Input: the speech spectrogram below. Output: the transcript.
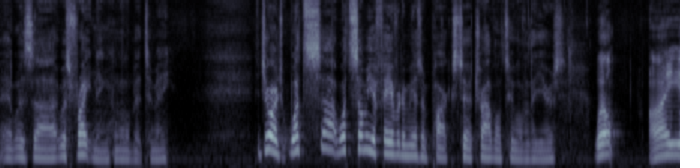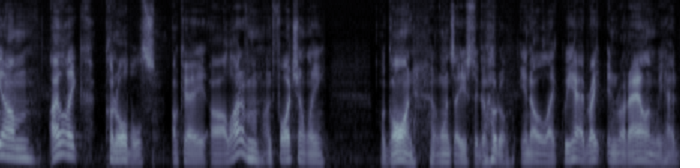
it was uh, it was frightening a little bit to me. George, what's uh, what's some of your favorite amusement parks to travel to over the years? Well, I um I like Knoebels. Okay, uh, a lot of them unfortunately are gone. The ones I used to go to. You know, like we had right in Rhode Island, we had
